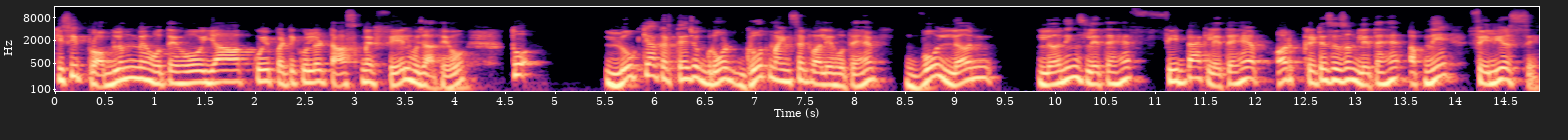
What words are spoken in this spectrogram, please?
किसी प्रॉब्लम में होते हो या आप कोई पर्टिकुलर टास्क में फेल हो जाते हो तो लोग क्या करते हैं, जो ग्रोथ ग्रोथ माइंडसेट वाले होते हैं, वो लर्न लर्निंग्स लेते हैं फीडबैक लेते हैं और क्रिटिसिज्म लेते हैं अपने फेलियर्स से।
